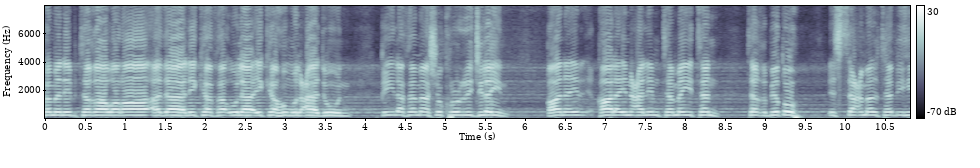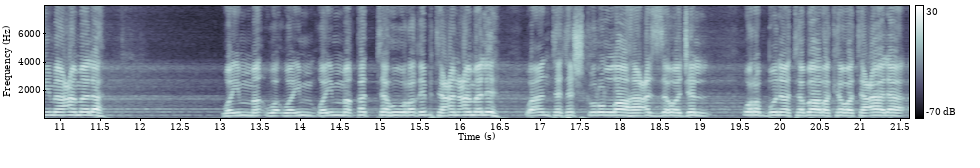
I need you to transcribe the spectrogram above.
فمن ابتغى وراء ذلك فأولئك هم العادون. قيل فما شكر الرجلين؟ قال ان علمت ميتا تغبطه استعملت بهما عمله وإما, وإن, وإن مقته رغبت عن عمله وأنت تشكر الله عز وجل وربنا تبارك وتعالى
